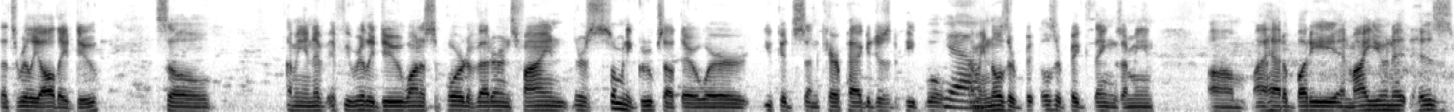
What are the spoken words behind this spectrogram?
that's really all they do. So, I mean, if, if you really do want to support a veterans, fine. There's so many groups out there where you could send care packages to people. Yeah. I mean, those are those are big things. I mean, um, I had a buddy in my unit. His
